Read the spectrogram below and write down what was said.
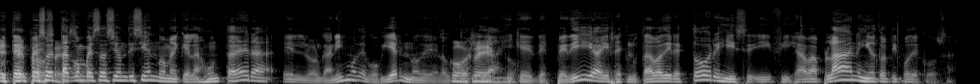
este empezó, esta conversación diciéndome que la Junta era el organismo de gobierno de la autoridad y que despedía y reclutaba directores y, fijaba planes y otro tipo de cosas.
